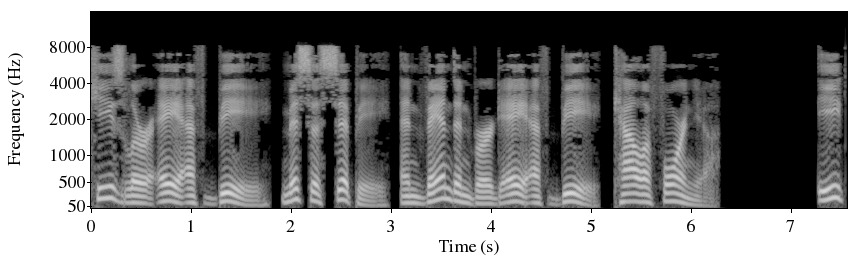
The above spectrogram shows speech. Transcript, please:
Keesler AFB, Mississippi, and Vandenberg AFB, California. Each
